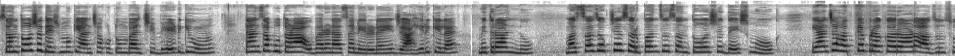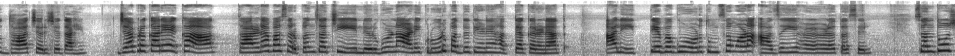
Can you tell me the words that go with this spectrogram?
संतोष देशमुख यांच्या कुटुंबांची भेट घेऊन त्यांचा पुतळा उभारण्याचा निर्णय जाहीर केलाय. मित्रांनो मस्साजोगचे सरपंच संतोष देशमुख यांच्या हत्येप्रकरण अजूनसुद्धा अजून सुद्धा चर्चेत आहे. ज्या प्रकारे एका तारण्याबा सरपंचाची निर्गुण आणि क्रूर पद्धतीने हत्या करण्यात आली ते बघून तुमचं मन आजही हळहळत असेल. संतोष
